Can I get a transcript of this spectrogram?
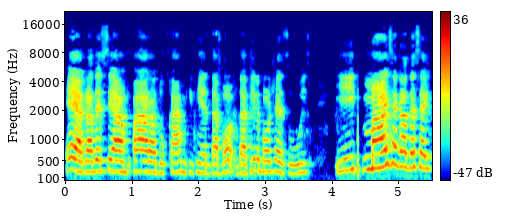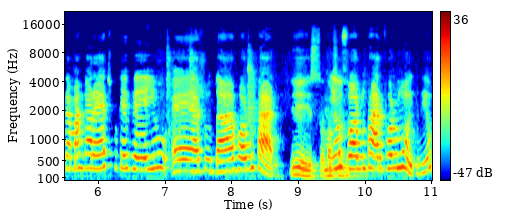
É, agradecer a Amparo, a do Carmo, que vinha da, da Vila Bom Jesus. E mais agradecer ainda a Margarete, porque veio é, ajudar voluntário. Isso, a nossa... E os voluntários foram muito, viu?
